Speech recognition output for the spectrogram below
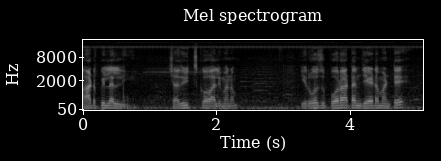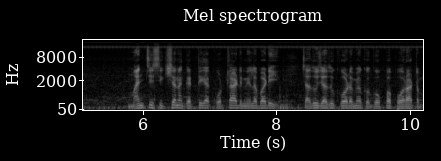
ఆడపిల్లల్ని చదివించుకోవాలి మనం. ఈరోజు పోరాటం చేయడం అంటే మంచి శిక్షణ గట్టిగా కొట్లాడి నిలబడి చదువు చదువుకోవడమే ఒక గొప్ప పోరాటం.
